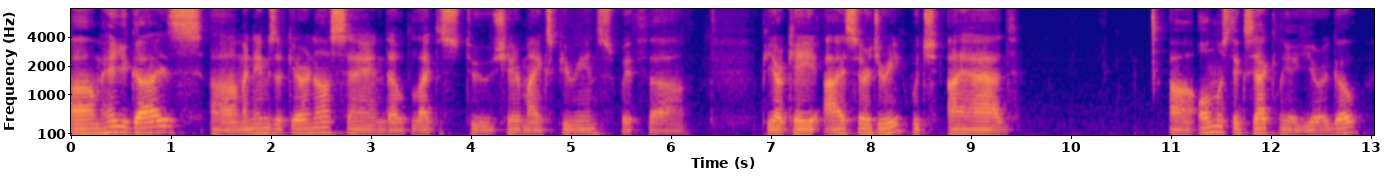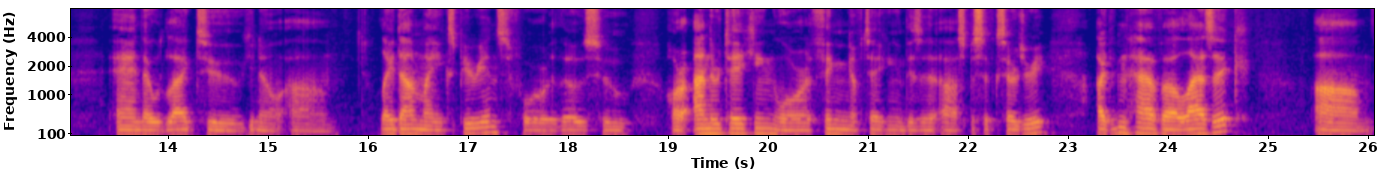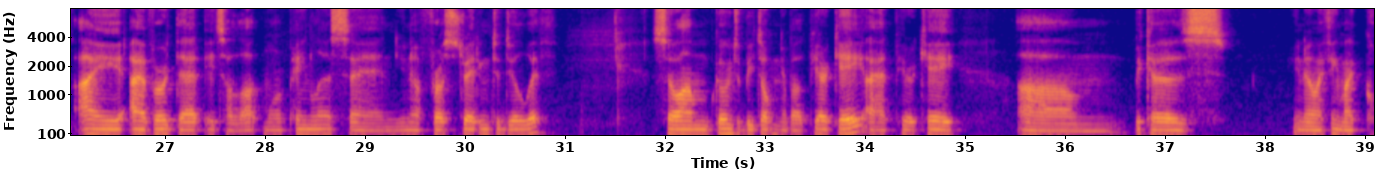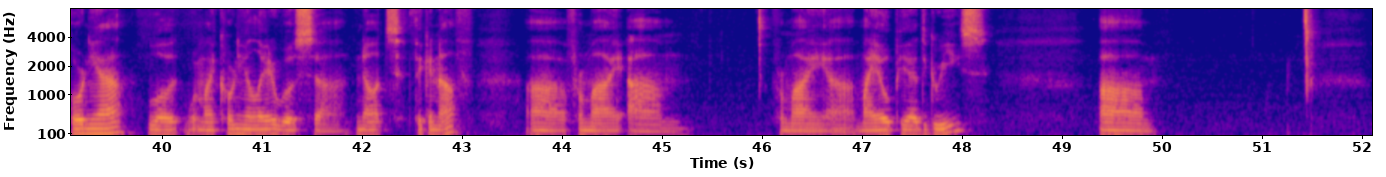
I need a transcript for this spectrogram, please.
Um, hey you guys, uh, my name is Evgerinos and I would like to, to share my experience with uh, PRK eye surgery, which I had uh, almost exactly a year ago and I would like to, you know, um, lay down my experience for those who are undertaking or thinking of taking this uh, specific surgery. I didn't have a LASIK um, I I've heard that it's a lot more painless and you know frustrating to deal with. So I'm going to be talking about PRK. I had PRK um, because you know I think my cornea well my corneal layer was uh, not thick enough uh, for my um, for my uh, myopia degrees. Um,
